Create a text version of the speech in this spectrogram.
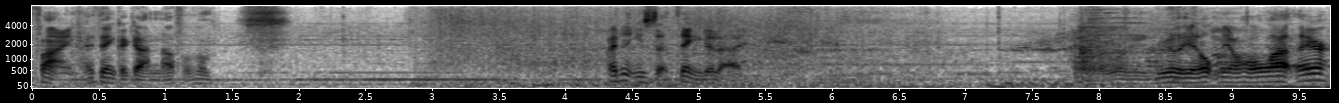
Fine, I think I got enough of them. I didn't use that thing, did I? It wouldn't really help me a whole lot there.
